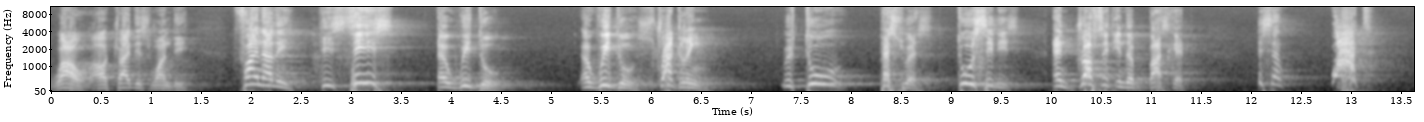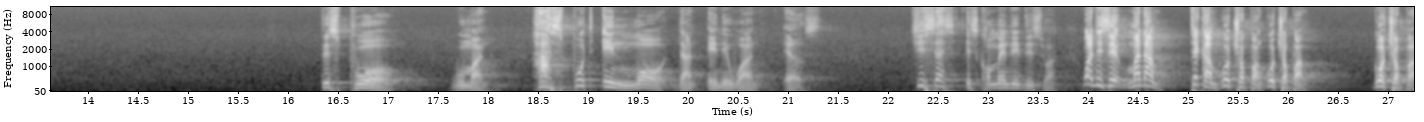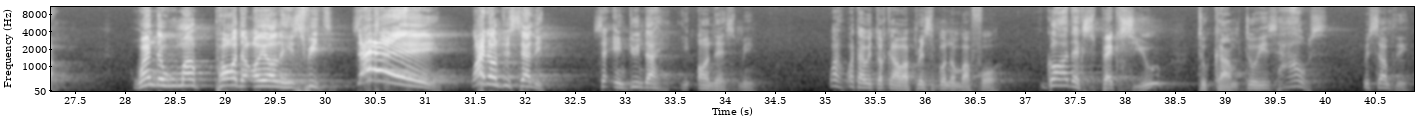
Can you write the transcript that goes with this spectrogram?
Wow, I'll try this one day. Finally, he sees a widow, a widow struggling with two pesewas, two cedis, and drops it in the basket. He said, What? This poor woman has put in more than anyone else. Jesus is commending this one. What did he say? Madam, Take him, go chop him, go chop him. Go chop him. When the woman poured the oil on his feet, say, hey, why don't you sell it? Say, in doing that, he honors me. What, what are we talking about? Principle number four. God expects you to come to his house with something.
